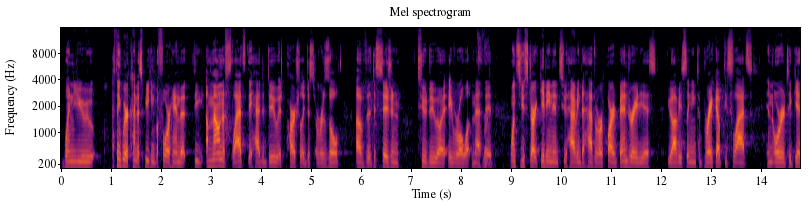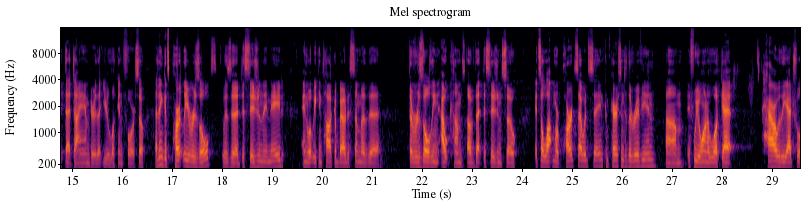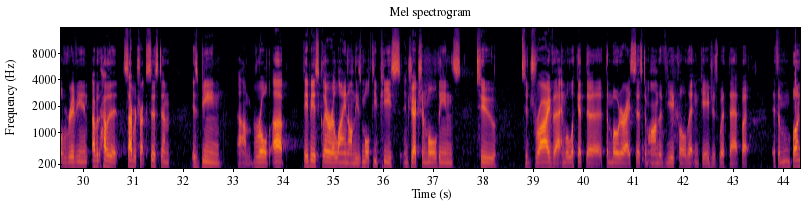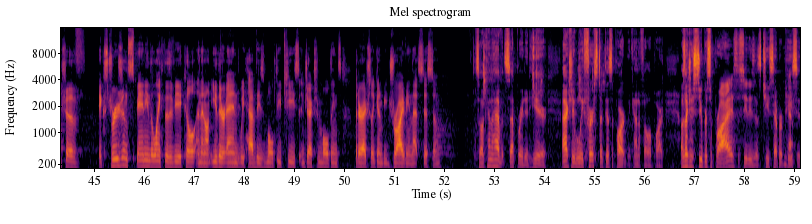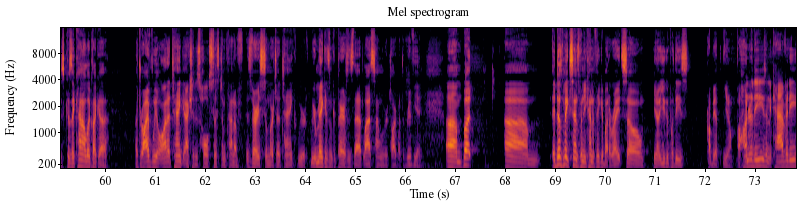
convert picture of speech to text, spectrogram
when you, I think we were kind of speaking beforehand that the amount of slats they had to do is partially just a result of the decision to do a, a roll-up method. Right. Once you start getting into having to have a required bend radius, you obviously need to break up these slats in order to get that diameter that you're looking for. So I think it's partly a result. It was a decision they made, and what we can talk about is some of the, the resulting outcomes of that decision. So it's a lot more parts, I would say, in comparison to the Rivian. Um, if we want to look at how the actual Rivian, uh, how the Cybertruck system is being um, rolled up, they basically are relying on these multi-piece injection moldings to to drive that. And we'll look at the the motorized system on the vehicle that engages with that. But it's a bunch of extrusions spanning the length of the vehicle, and then on either end we have these multi-piece injection moldings that are actually going to be driving that system. So I kind of have it separated here. Actually, when we first took this apart, it kind of fell apart. I was actually super surprised to see these as two separate pieces because they kind of look like a, a drive wheel on a tank. Actually, this whole system kind of is very similar to a tank. We were, we were making some comparisons to that last time we were talking about the Rivian. Um, but um, it does make sense when you kind of think about it, right? So, you know, you can put these, probably, you know, 100 of these in a cavity,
